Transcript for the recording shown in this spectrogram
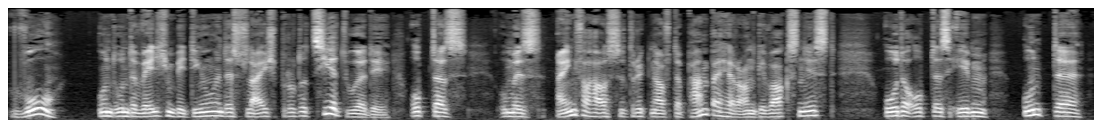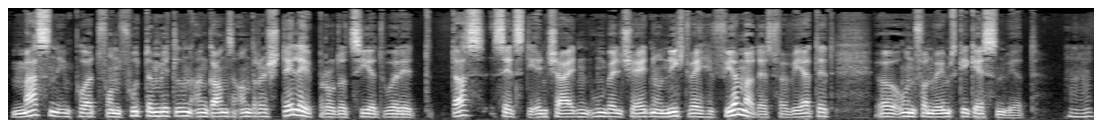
wo und unter welchen Bedingungen das Fleisch produziert wurde. Ob das um es einfach auszudrücken, auf der Pampa herangewachsen ist oder ob das eben unter Massenimport von Futtermitteln an ganz anderer Stelle produziert wurde. Das setzt die entscheidenden Umweltschäden und nicht, welche Firma das verwertet äh, und von wem es gegessen wird. Mhm.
